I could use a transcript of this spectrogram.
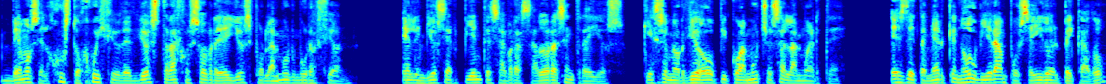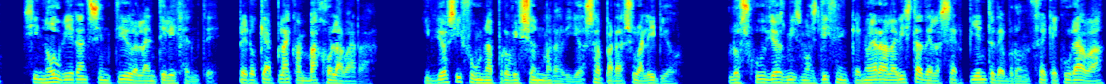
Vemos el justo juicio de Dios trajo sobre ellos por la murmuración. Él envió serpientes abrasadoras entre ellos, que se mordió o picó a muchos a la muerte. Es de temer que no hubieran poseído el pecado, si no hubieran sentido la inteligente, pero que aplacan bajo la vara. Y Dios hizo una provisión maravillosa para su alivio. Los judíos mismos dicen que no era la vista de la serpiente de bronce que curaba,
